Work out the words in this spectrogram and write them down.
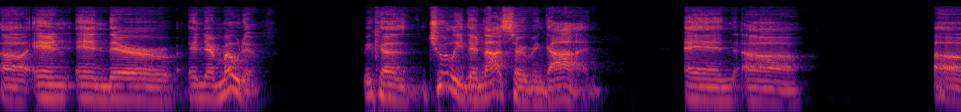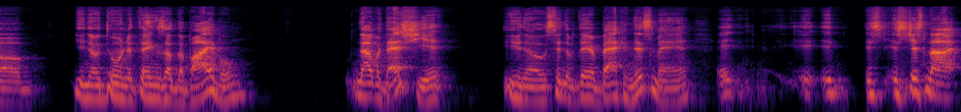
uh, and and their and their motive, because truly they're not serving God, and uh, uh, you know doing the things of the Bible. Not with that shit, you know, sitting up there backing this man. It, it, it it's it's just not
